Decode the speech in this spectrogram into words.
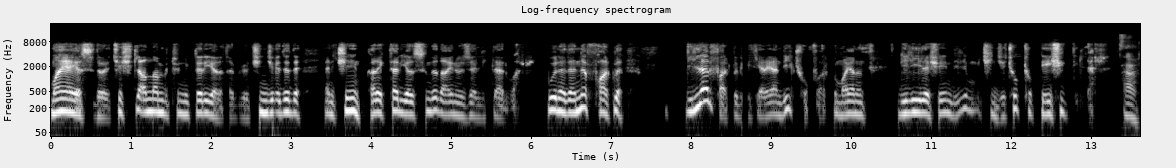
Maya yazısı da öyle. Çeşitli anlam bütünlükleri yaratabiliyor. Çince'de de yani Çin'in karakter yazısında da aynı özellikler var. Bu nedenle farklı. Diller farklı bir kere. Yani dil çok farklı. Maya'nın diliyle şeyin dili Çince çok çok değişik diller. Evet.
